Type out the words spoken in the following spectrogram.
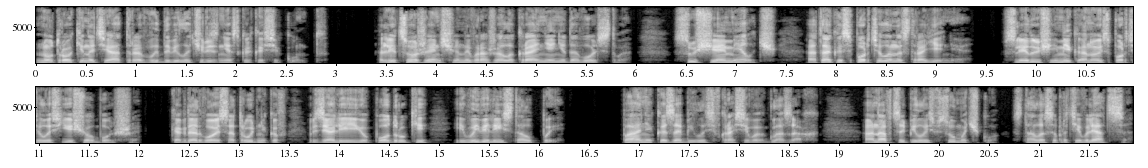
нутро кинотеатра выдавило через несколько секунд. Лицо женщины выражало крайнее недовольство. Сущая мелочь, а так испортила настроение. В следующий миг оно испортилось еще больше, когда двое сотрудников взяли ее под руки и вывели из толпы. Паника забилась в красивых глазах. Она вцепилась в сумочку, стала сопротивляться.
